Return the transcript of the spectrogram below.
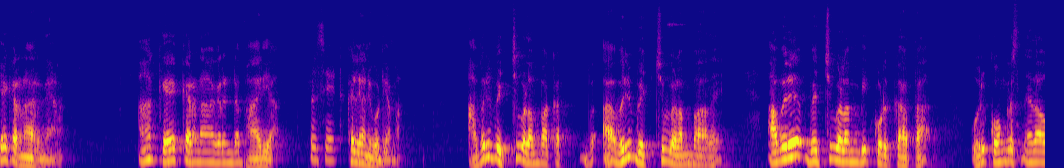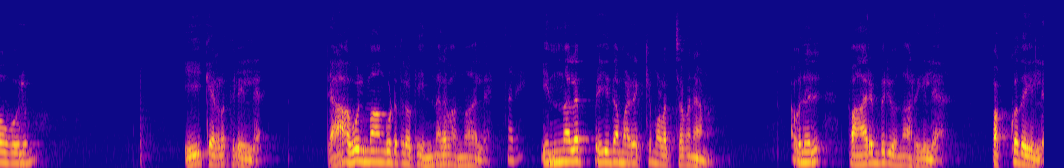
കെ കരുണാകരനെയാണ്. ആ കെ കരുണാകരന്റെ ഭാര്യ തീർച്ചയായിട്ടും. കല്യാണിക്കുട്ടിയമ്മ. അവർ വെച്ച് വിളമ്പാക്ക അവർ വെച്ച് വിളമ്പാതെ അവർ വെച്ച് വിളമ്പി കൊടുക്കാത്ത ഒരു കോൺഗ്രസ് നേതാവ് പോലും ഈ കേരളത്തിലില്ല. രാഹുൽ മാങ്കൂട്ടത്തിലൊക്കെ ഇന്നലെ വന്നതല്ലേ? ഇന്നലെ പെയ്ത മഴയ്ക്ക് മുളച്ചവനാണ്. അവനൊരു പാരമ്പര്യമൊന്നും അറിയില്ല. പക്വതയില്ല.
